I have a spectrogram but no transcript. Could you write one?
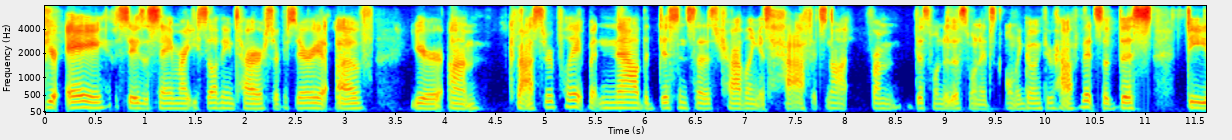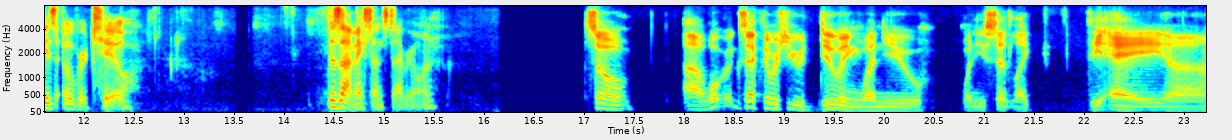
your A stays the same, right? You still have the entire surface area of your um, capacitor plate, but now the distance that is traveling is half. It's not from this one to this one, it's only going through half of it. So this D is over two. Does that make sense to everyone? So, uh, what exactly were you doing when you when you said like the A? Uh,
